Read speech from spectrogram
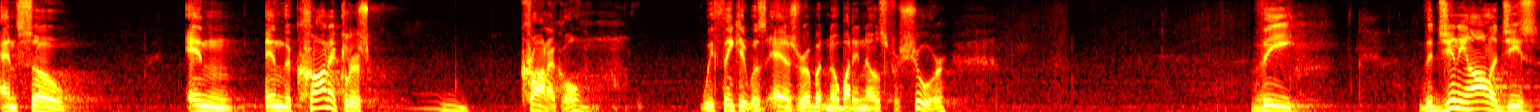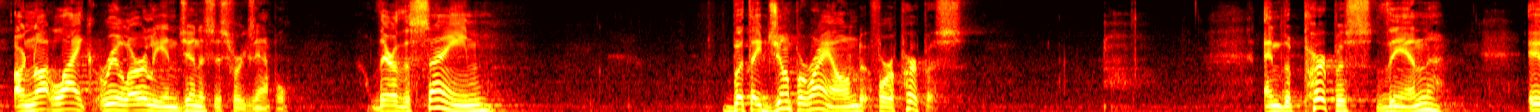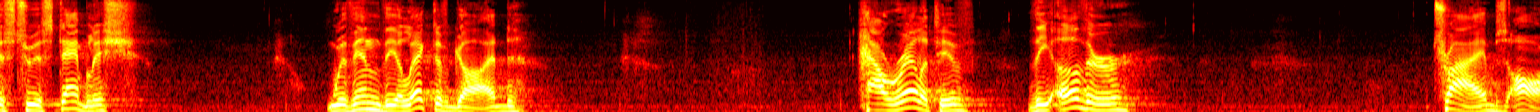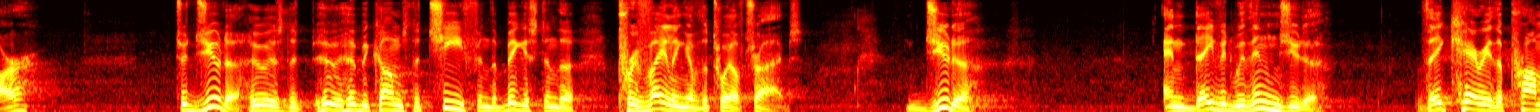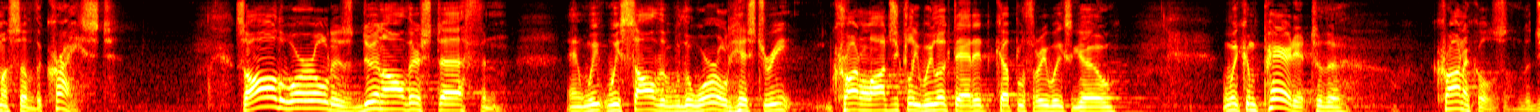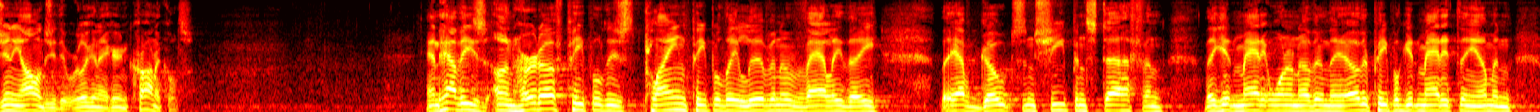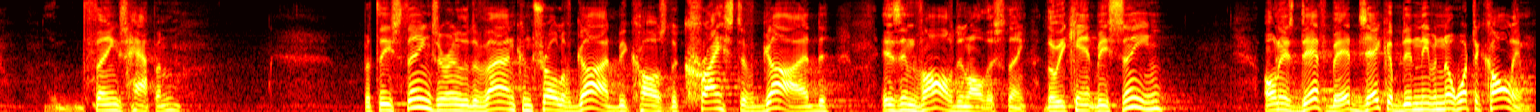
And so, in, in the chronicler's chronicle, we think it was Ezra, but nobody knows for sure. The the genealogies are not like real early in Genesis, for example. They're the same, but they jump around for a purpose. And the purpose then is to establish within the elect of God how relative the other tribes are to Judah, who, is the, who, who becomes the chief and the biggest and the prevailing of the 12 tribes. Judah and David within Judah, they carry the promise of the Christ. So all the world is doing all their stuff, and, and we, we saw the, the world history chronologically. We looked at it a couple of three weeks ago, and we compared it to the Chronicles, the genealogy that we're looking at here in Chronicles. And how these unheard of people, these plain people, they live in a valley, they, they have goats and sheep and stuff, and they get mad at one another, and the other people get mad at them, and things happen. But these things are in the divine control of God because the Christ of God is involved in all this thing. Though he can't be seen, on his deathbed, Jacob didn't even know what to call him,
